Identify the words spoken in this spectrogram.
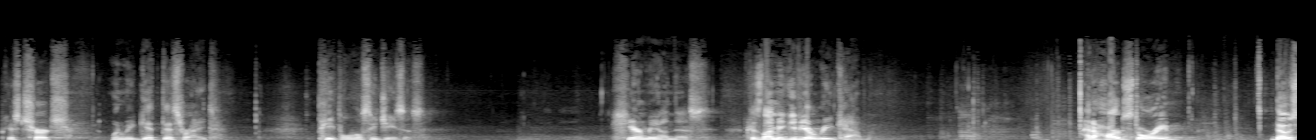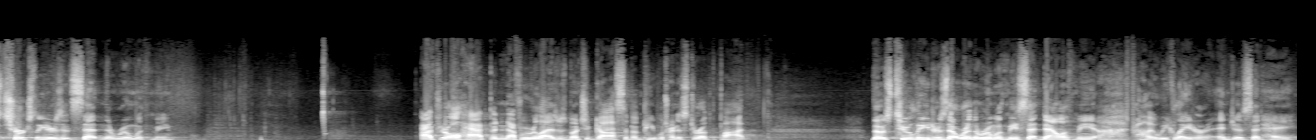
Because, church, when we get this right, people will see Jesus. Hear me on this, because let me give you a recap. I Had a hard story. Those church leaders that sat in the room with me, after it all happened, and after we realized there was a bunch of gossip and people trying to stir up the pot, those two leaders that were in the room with me sat down with me uh, probably a week later and just said, Hey,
